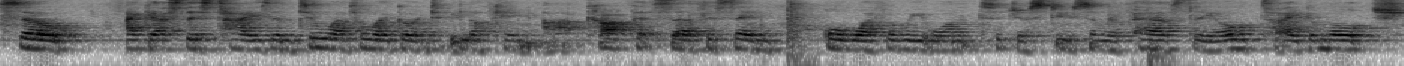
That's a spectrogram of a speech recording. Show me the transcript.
So I guess this ties into whether we're going to be looking at carpet surfacing or whether we want to just do some repairs to the old tiger mulch.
